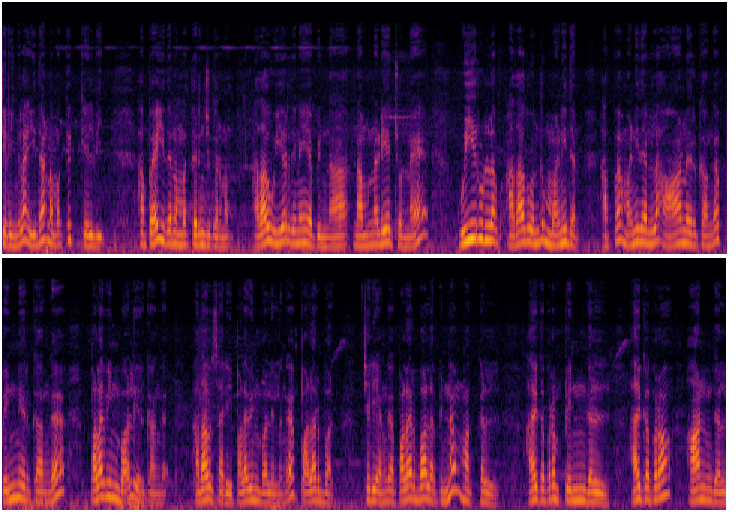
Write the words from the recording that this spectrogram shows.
சரிங்களா? இதுதான் நமக்கு கேள்வி. அப்போ இதை நம்ம தெரிஞ்சுக்கிறணும். அதாவது உயர்திணை அப்படின்னா நான் முன்னாடியே சொன்னேன் உயிருள்ள அதாவது வந்து மனிதன். அப்போ மனிதனில் ஆண் இருக்காங்க பெண் இருக்காங்க பலவின்பால் இருக்காங்க. அதாவது சாரி பலவின்பால் இல்லைங்க பலர்பால். சரி அங்கே பலர்பால் அப்படின்னா மக்கள் அதுக்கப்புறம் பெண்கள் அதுக்கப்புறம் ஆண்கள்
